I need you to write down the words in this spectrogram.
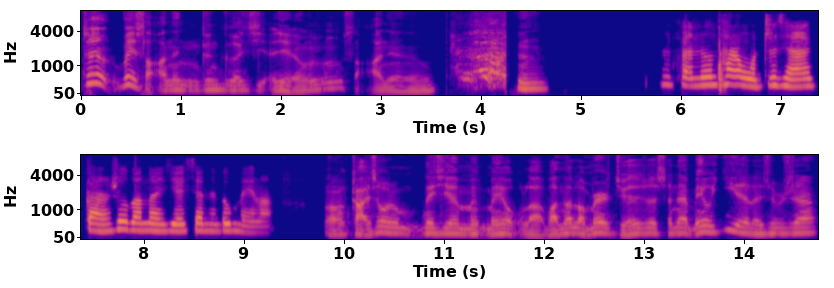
这是为啥呢？你跟哥姐姐用啥呢？嗯，嗯反正他让我之前感受的那些，现在都没了。啊，感受那些没没有了，完了老妹儿觉得说现在没有意思了，是不是？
